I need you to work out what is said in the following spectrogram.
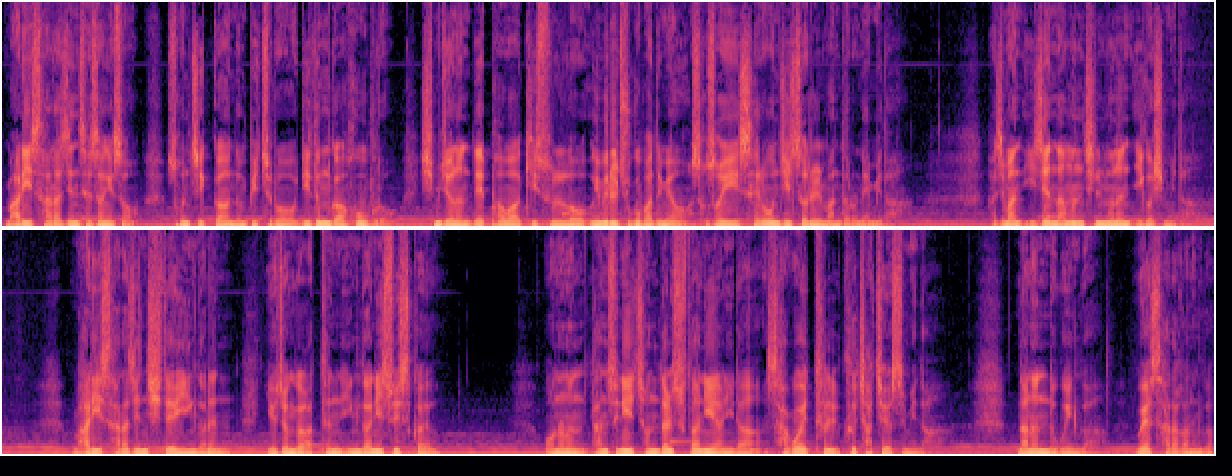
말이 사라진 세상에서 손짓과 눈빛으로 리듬과 호흡으로 심지어는 뇌파와 기술로 의미를 주고받으며 서서히 새로운 질서를 만들어냅니다. 하지만 이제 남은 질문은 이것입니다. 말이 사라진 시대의 인간은 예전과 같은 인간일 수 있을까요? 언어는 단순히 전달 수단이 아니라 사고의 틀 그 자체였습니다. 나는 누구인가? 왜 살아가는가?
